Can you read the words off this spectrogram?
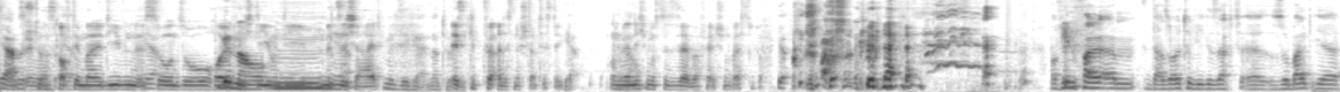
Ja, bestimmt, ja. Auf den Malediven ist Ja. so und so häufig die und die mit ja, Sicherheit. Mit Sicherheit, natürlich. Es gibt für alles eine Statistik. Ja, und genau. wenn nicht, musst du sie selber fälschen, weißt du doch. Ja. Auf jeden Fall, ähm, da sollte, wie gesagt, äh, sobald ihr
